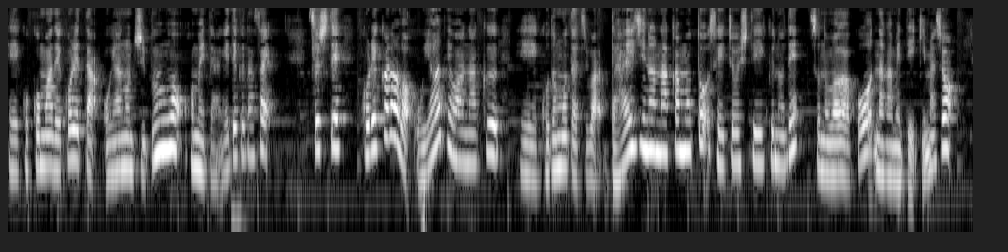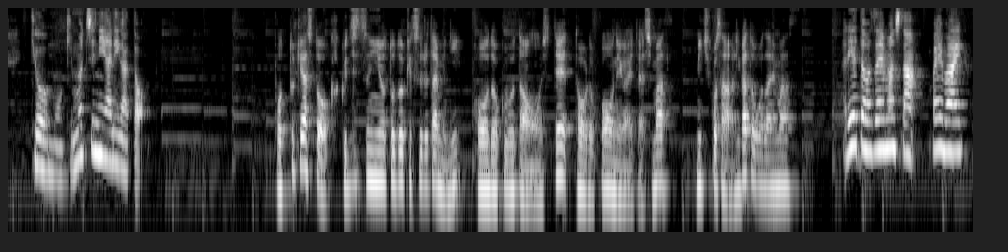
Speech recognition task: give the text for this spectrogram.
えーここまで来れた親の自分を褒めてあげてください。そして、これからは親ではなく、えー子供たちは大事な仲間と成長していくので、その我が子を眺めていきましょう。今日も気持ちにありがとう。ポッドキャストを確実にお届けするために、購読ボタンを押して登録をお願いいたします。みきこさんありがとうございます。ありがとうございました。バイバイ。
